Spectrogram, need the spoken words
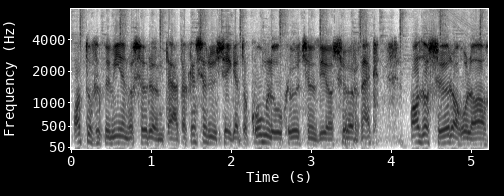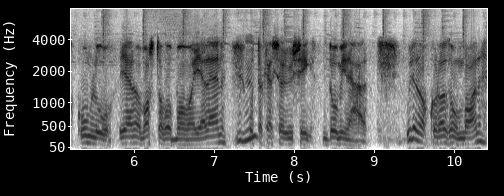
Attól függ, hogy milyen a söröm, tehát a keserűséget a komló kölcsönzi a sörnek. Az a sör, ahol a komló jelen, vastagabban van jelen, uh-huh. ott a keserűség dominál. Ugyanakkor azonban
